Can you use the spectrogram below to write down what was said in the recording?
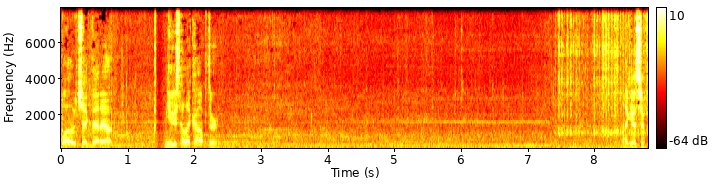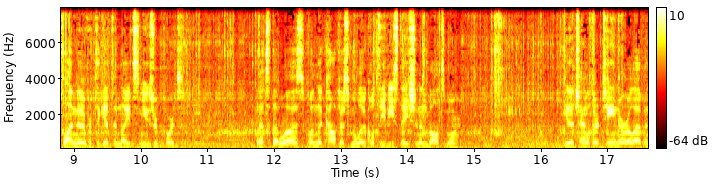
Whoa, check that out. News helicopter. I guess they're flying over to get tonight's news reports. That's what that was, one of the copters from a local TV station in Baltimore. Either Channel 13 or 11.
